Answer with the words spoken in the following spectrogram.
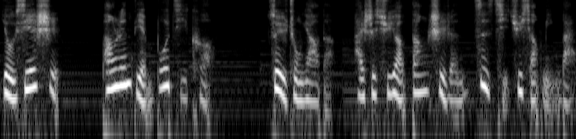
有些事，旁人点拨即可，最重要的还是需要当事人自己去想明白。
